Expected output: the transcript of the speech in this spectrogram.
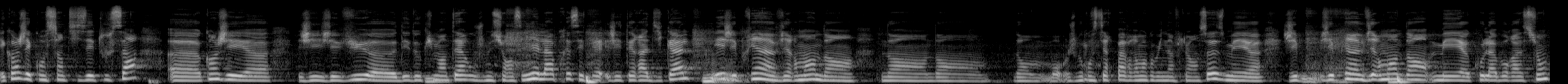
Et quand j'ai conscientisé tout ça, quand j'ai j'ai vu des documentaires où je me suis renseignée, là après j'étais radicale et j'ai pris un virement dans dans dans dans, bon, je me considère pas vraiment comme une influenceuse, mais euh, j'ai j'ai pris un virement dans mes euh, collaborations.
